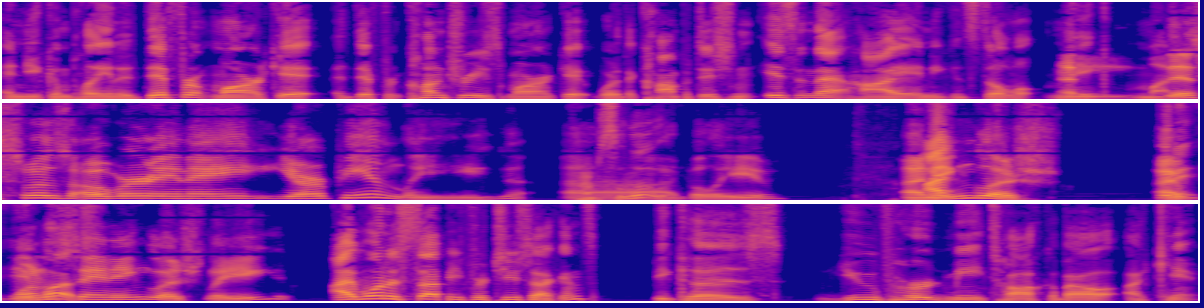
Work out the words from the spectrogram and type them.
and you can play in a different market, a different country's market where the competition isn't that high, and you can still make and money. this was over in a European league, uh, Absolutely. I believe, an I- English. I It- it want to say an English league. I want to stop you for two seconds because you've heard me talk about. I can't.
